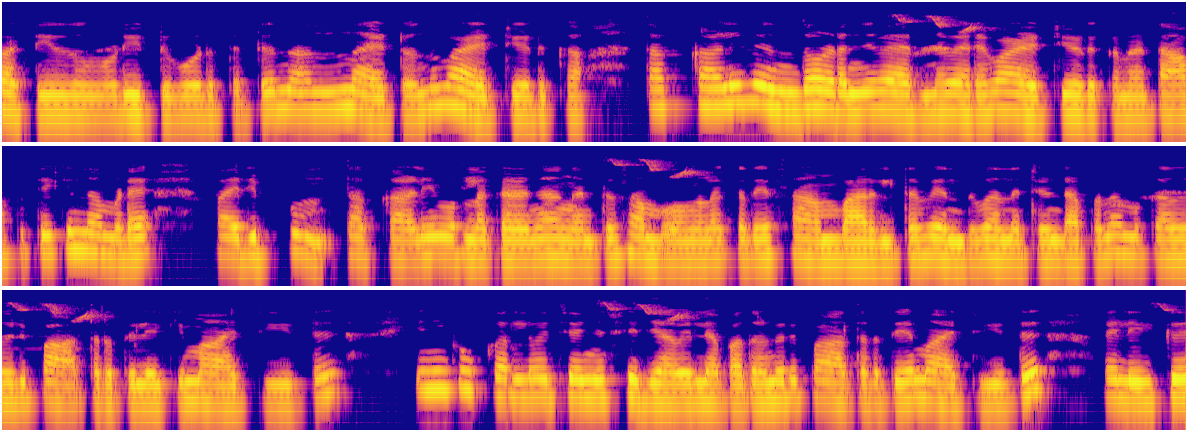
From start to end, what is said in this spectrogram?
കട്ട് ചെയ്തതും കൂടി ഇട്ട് കൊടുത്തിട്ട് നന്നായിട്ടൊന്ന് വഴറ്റിയെടുക്കുക. തക്കാളി വെന്തുടഞ്ഞ് വരുന്ന വരെ വഴറ്റിയെടുക്കണം കേട്ടോ. അപ്പോഴത്തേക്കും നമ്മുടെ പരിപ്പും തക്കാളിയും ഉരുളക്കിഴങ്ങ് അങ്ങനത്തെ സംഭവങ്ങളൊക്കെ അതേ സാമ്പാറിലത്തെ വെന്ത് വന്നിട്ടുണ്ട്. അപ്പോൾ നമുക്കതൊരു പാത്രത്തിലേക്ക് മാറ്റിയിട്ട് ഇനി കുക്കറിൽ വെച്ച് കഴിഞ്ഞാൽ ശരിയാവില്ല. അപ്പോൾ അതുകൊണ്ട് ഒരു പാത്രത്തെ മാറ്റിയിട്ട് അതിലേക്ക്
